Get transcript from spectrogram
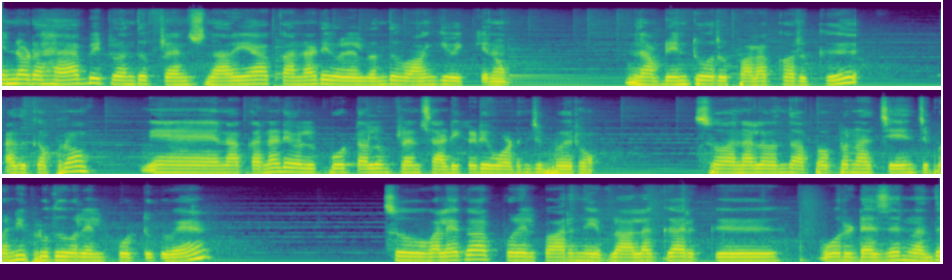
என்னோடய ஹேபிட் வந்து ஃப்ரெண்ட்ஸ் நிறையா கண்ணாடி வளையல் வந்து வாங்கி வைக்கணும் அப்படின்ட்டு ஒரு பழக்கம் இருக்குது அதுக்கப்புறம் நான் கண்ணாடி வளையல் போட்டாலும் ஃப்ரெண்ட்ஸ் அடிக்கடி உடஞ்சி போயிடும் ஸோ அதனால் வந்து அப்பப்போ நான் சேஞ்ச் பண்ணி புது வளையல் போட்டுக்குவேன். ஸோ வளைகாப்பு புயல் பாருங்கள் எவ்வளோ அழகாக இருக்குது ஒரு டசன் வந்து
